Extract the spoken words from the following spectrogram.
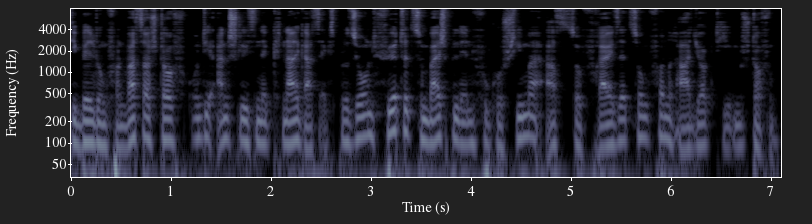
Die Bildung von Wasserstoff und die anschließende Knallgasexplosion führte zum Beispiel in Fukushima erst zur Freisetzung von radioaktiven Stoffen.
